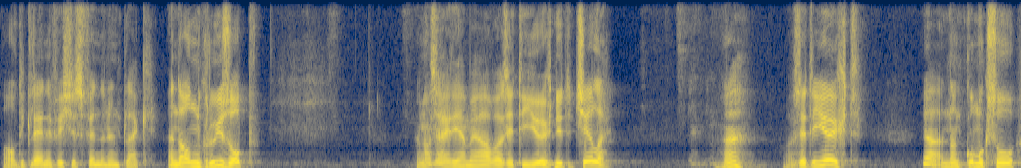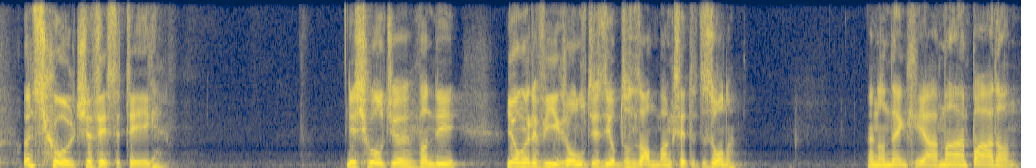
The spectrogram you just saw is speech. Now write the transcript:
al die kleine visjes vinden hun plek. En dan groeien ze op. En dan zei hij, maar ja, waar zit die jeugd nu te chillen? Huh? Waar zit de jeugd? Ja, en dan kom ik zo een schooltje vissen tegen. Die schooltje van die jonge riviergrondeltjes die op de zandbank zitten te zonnen. En dan denk je, ja, ma en pa dan?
